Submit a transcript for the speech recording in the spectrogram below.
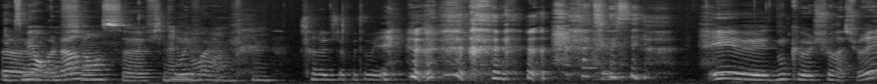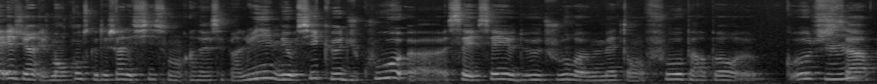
Il te euh, met en voilà. confiance euh, finalement. Oui, voilà. Mhm. Sa photo est- Et euh, donc euh, je suis rassurée et je, viens- et je me rends compte que déjà les filles sont intéressées par lui, mais aussi que du coup euh, ça essaye de toujours me mettre en faux par rapport au coach, Mhm. ça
